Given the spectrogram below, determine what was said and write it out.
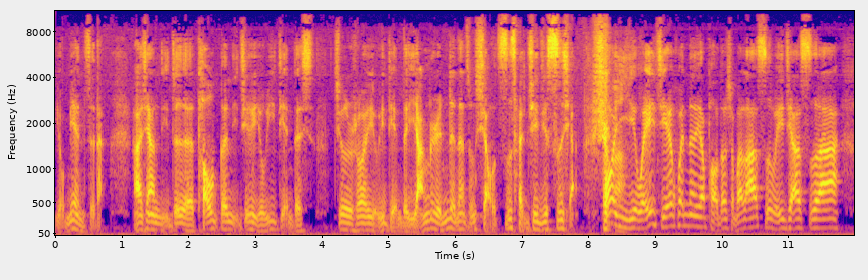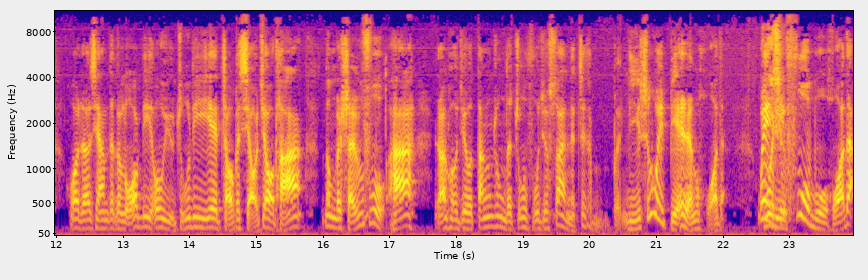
有面子的，啊，像你这个涛哥，你这个有一点的，就是说有一点的洋人的那种小资产阶级思想，我以为结婚呢要跑到什么拉斯维加斯啦，或者像这个罗密欧与朱丽叶找个小教堂，弄个神父啊，然后就当众的祝福就算了，这个不，你是为别人活的，为你父母活的。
